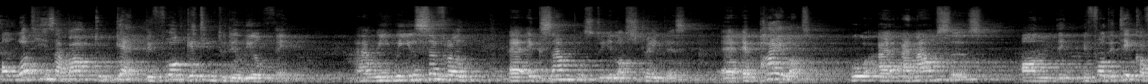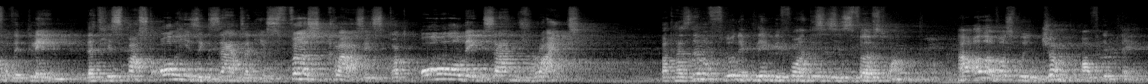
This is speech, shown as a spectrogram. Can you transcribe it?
on what he's about to get before getting to the real thing. Uh, we, we use several uh, examples to illustrate this. Uh, a pilot who uh, announces on the, before the takeoff of the plane that he's passed all his exams and his first class, he's got all the exams right, but has never flown a plane before and this is his first one. Now all of us will jump off the plane.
